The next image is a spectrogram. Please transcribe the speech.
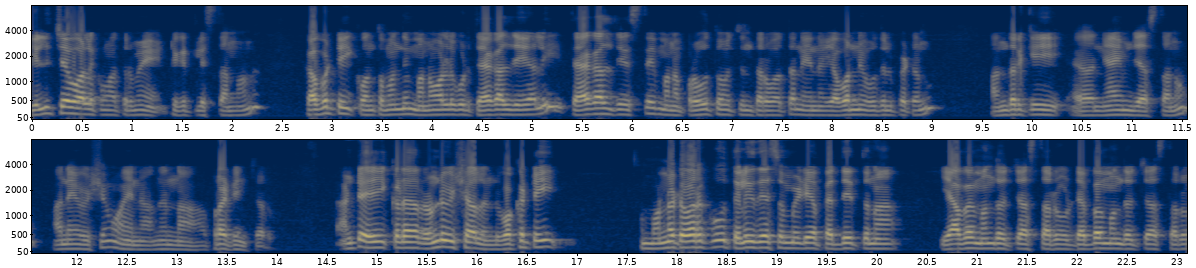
గెలిచే వాళ్ళకి మాత్రమే టికెట్లు ఇస్తాను కాబట్టి కొంతమంది మన వాళ్ళు కూడా త్యాగాలు చేయాలి. త్యాగాలు చేస్తే మన ప్రభుత్వం వచ్చిన తర్వాత నేను ఎవరిని వదిలిపెట్టను. అందరికీ న్యాయం చేస్తాను అనే విషయం ఆయన నిన్న ప్రకటించారు. అంటే ఇక్కడ రెండు విషయాలండి. ఒకటి మొన్నటి వరకు తెలుగుదేశం మీడియా పెద్ద ఎత్తున యాభై మంది వచ్చేస్తారు డెబ్బై మంది వచ్చేస్తారు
